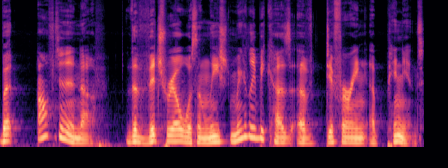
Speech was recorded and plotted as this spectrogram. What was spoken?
But often enough, the vitriol was unleashed merely because of differing opinions,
